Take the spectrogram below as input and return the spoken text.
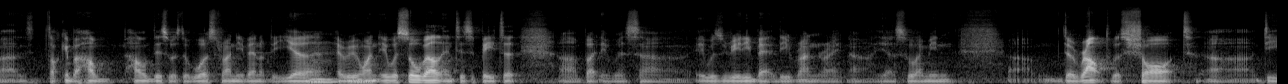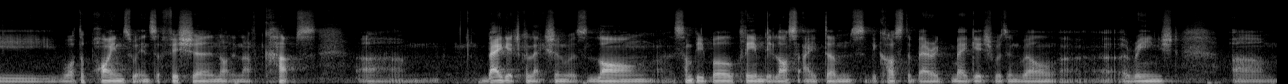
uh, talking about how, how this was the worst run event of the year. Everyone, it was so well anticipated, uh, but it was, uh, it was really badly run, right? Uh, yeah, so I mean, um, the route was short, uh, the water points were insufficient, not enough cups. Um, baggage collection was long. Some people claimed they lost items because the baggage wasn't well uh, arranged. Um,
